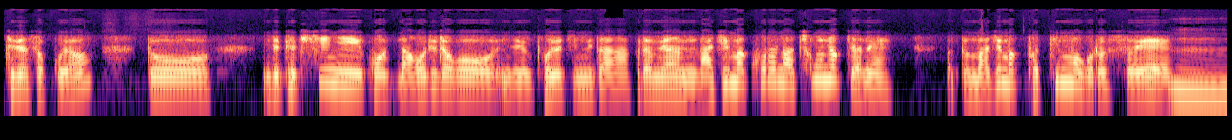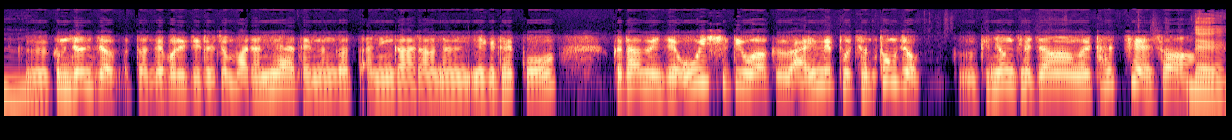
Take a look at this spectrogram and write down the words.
드렸었고요. 또 이제 백신이 곧 나오리라고 이제 보여집니다. 그러면 마지막 코로나 총력 전에 어떤 마지막 버팀목으로서의 음. 그 금전적 어떤 레버리지를 좀 마련해야 되는 것 아닌가라는 얘기를 했고 그 다음에 이제 OECD와 그 IMF 전통적 그 균형 재정을 탈피해서 네.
